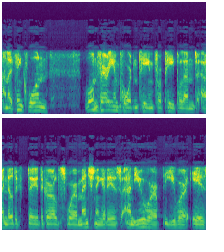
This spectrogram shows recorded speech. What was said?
and I think one one very important theme for people, and I know the, the, the girls were mentioning it is, and you were you were is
